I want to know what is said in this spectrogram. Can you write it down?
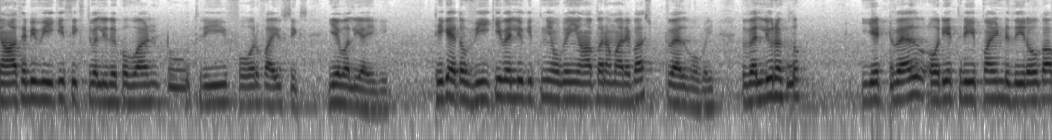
यहाँ से भी वी की सिक्स वैल्यू देखो one two three four five six ये वाली आएगी, ठीक है? तो वी की वैल्यू कितनी हो गई यहाँ पर हमारे पास? ट्वेल्व हो गई। तो वैल्यू रख लो, ये ट्वेल्व और ये थ्री पॉइंट ज़ीरो का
